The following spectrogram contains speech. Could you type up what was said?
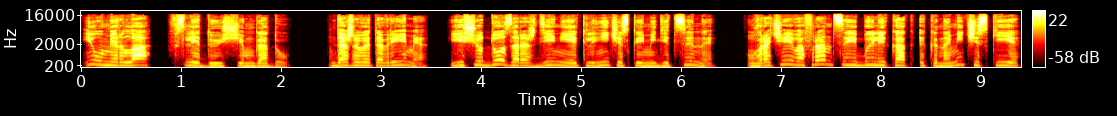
и умерла в следующем году. Даже в это время, еще до зарождения клинической медицины, у врачей во Франции были как экономические,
